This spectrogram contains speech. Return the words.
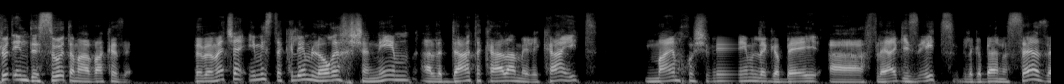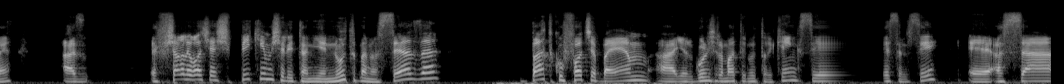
פשוט הנדסו את המאבק הזה. ובאמת שאם מסתכלים לאורך שנים על דעת הקהל האמריקאית, מה הם חושבים לגבי האפליה הגזעית ולגבי הנושא הזה, אז אפשר לראות שיש פיקים של התעניינות בנושא הזה בתקופות שבהם הארגון של מרטין לותר קינג, SCLC, אה, עשה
